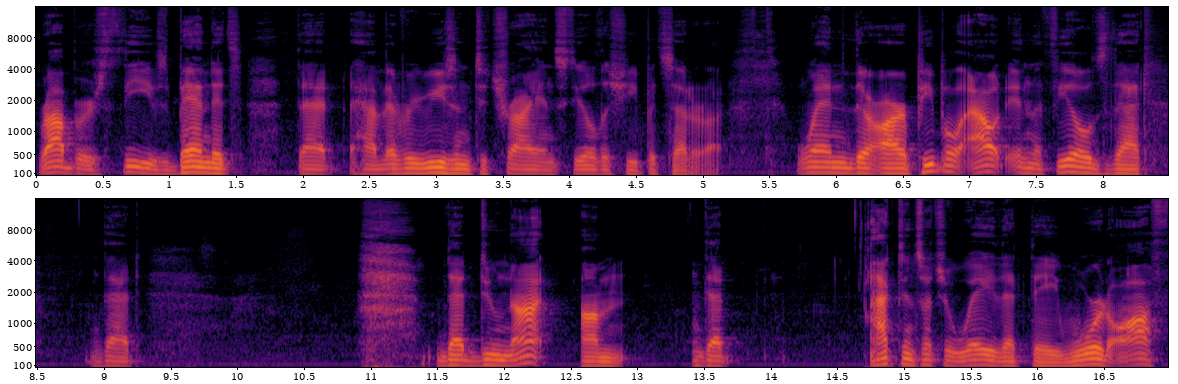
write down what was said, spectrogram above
robbers, thieves, bandits that have every reason to try and steal the sheep, etc. When there are people out in the fields that that that do not um, that act in such a way that they ward off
